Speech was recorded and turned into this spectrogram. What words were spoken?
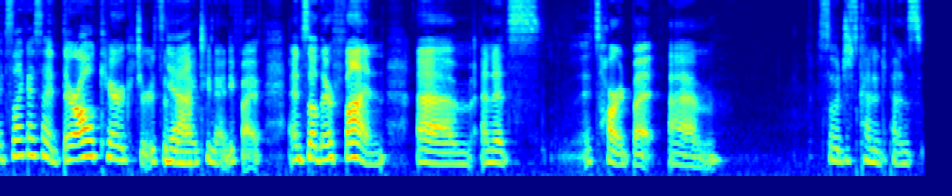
It's like I said, they're all caricatures in Yeah. the 1995, and so they're fun. Um, and it's it's hard, but um, so it just kind of depends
